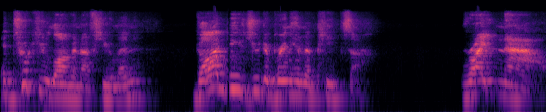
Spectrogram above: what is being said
it took you long enough, human. God needs you to bring him a pizza. Right now.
